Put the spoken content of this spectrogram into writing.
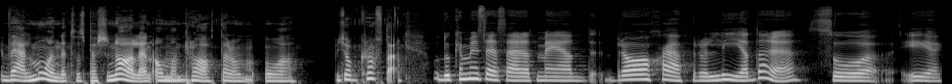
välmåendet hos personalen om man pratar om att jobbcrafta. Och då kan man ju säga så här att med bra chefer och ledare så är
